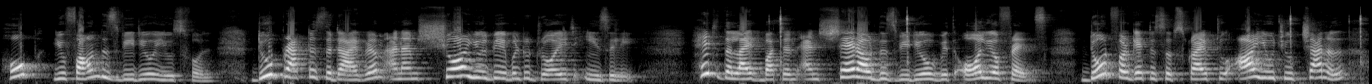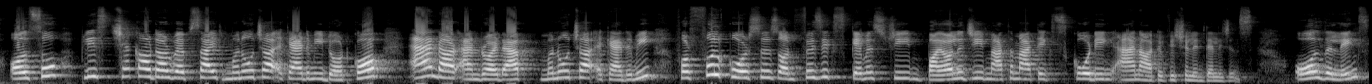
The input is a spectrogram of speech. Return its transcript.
Hope you found this video useful. Do practice the diagram and I'm sure you'll be able to draw it easily hit the like button and share out this video with all your friends. Don't forget to subscribe to our YouTube channel. Also, please check out our website manochaacademy.com and our Android app Manocha Academy for full courses on physics, chemistry, biology, mathematics, coding and artificial intelligence. All the links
